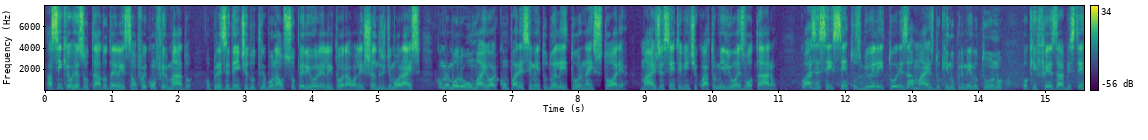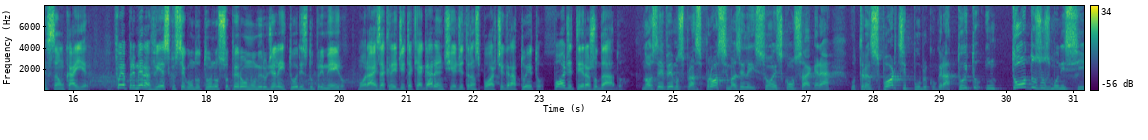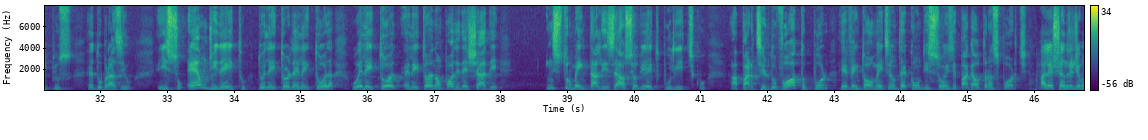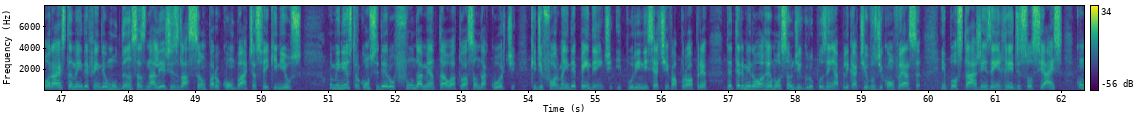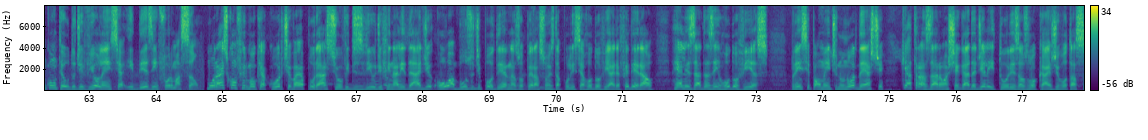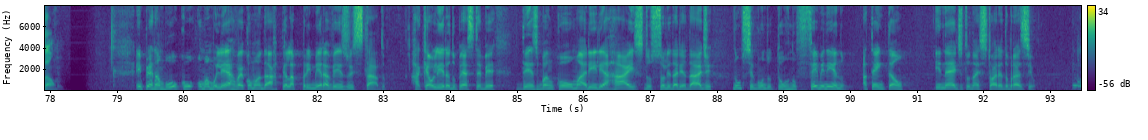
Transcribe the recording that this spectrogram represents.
Assim que o resultado da eleição foi confirmado, o presidente do Tribunal Superior Eleitoral, Alexandre de Moraes, comemorou o maior comparecimento do eleitor na história. Mais de 124 milhões votaram, quase 600 mil eleitores a mais do que no primeiro turno, o que fez a abstenção cair. Foi a primeira vez que o segundo turno superou o número de eleitores do primeiro. Moraes acredita que a garantia de transporte gratuito pode ter ajudado. Nós devemos, para as próximas eleições, consagrar o transporte público gratuito em todos os municípios eh, do Brasil. Isso é um direito do eleitor, da eleitora. O eleitor, eleitora não pode deixar de instrumentalizar o seu direito político a partir do voto por eventualmente não ter condições de pagar o transporte. Alexandre de Moraes também defendeu mudanças na legislação para o combate às fake news. O ministro considerou fundamental a atuação da corte, que de forma independente e por iniciativa própria determinou a remoção de grupos em aplicativos de conversa e postagens em redes sociais com conteúdo de violência e desinformação. Moraes confirmou que a corte vai apurar se houve desvio de finalidade ou abuso de poder nas operações da Polícia Rodoviária Federal realizadas em rodovias, principalmente no Nordeste, que atrasaram a chegada de eleitores aos locais de votação. Em Pernambuco, uma mulher vai comandar pela primeira vez o Estado. Raquel Lira, do PSDB, desbancou Marília Reis, do Solidariedade, num segundo turno feminino. Até então, inédito na história do Brasil.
